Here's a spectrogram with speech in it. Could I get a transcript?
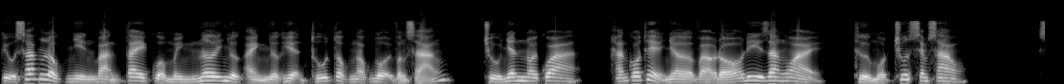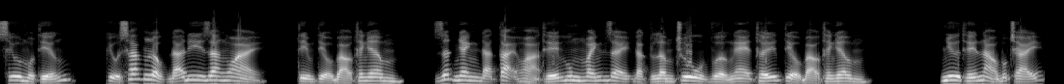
Cựu sắc lộc nhìn bàn tay của mình nơi nhược ảnh nhược hiện thú tộc ngọc bội vầng sáng, chủ nhân nói qua, hắn có thể nhờ vào đó đi ra ngoài, thử một chút xem sao. Siêu một tiếng, cựu sắc lộc đã đi ra ngoài, tìm tiểu bảo thanh âm, rất nhanh đã tại hỏa thế hung mãnh dày đặc lâm chu vừa nghe thấy tiểu bảo thanh âm. Như thế nào bốc cháy?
